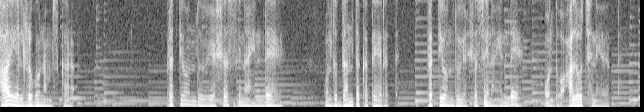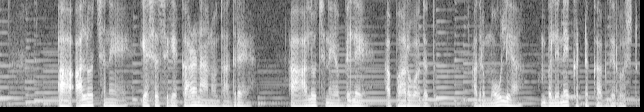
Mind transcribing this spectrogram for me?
ಹಾಯ್ ಎಲ್ರಿಗೂ ನಮಸ್ಕಾರ. ಪ್ರತಿಯೊಂದು ಯಶಸ್ಸಿನ ಹಿಂದೆ ಒಂದು ದಂತಕಥೆ ಇರುತ್ತೆ. ಪ್ರತಿಯೊಂದು ಯಶಸ್ಸಿನ ಹಿಂದೆ ಒಂದು ಆಲೋಚನೆ ಇರುತ್ತೆ. ಆ ಆಲೋಚನೆ ಯಶಸ್ಸಿಗೆ ಕಾರಣ ಅನ್ನೋದಾದರೆ ಆ ಆಲೋಚನೆಯ ಬೆಲೆ ಅಪಾರವಾದದ್ದು. ಅದರ ಮೌಲ್ಯ ಬೆಲೆನೇ ಕಟ್ಟಕ್ಕಾಗದಿರುವಷ್ಟು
